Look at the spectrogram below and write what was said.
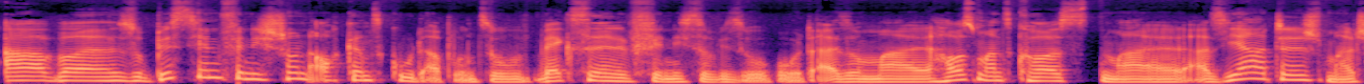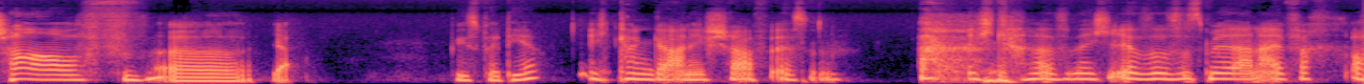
Aber so ein bisschen finde ich schon auch ganz gut ab und zu. Wechseln finde ich sowieso gut. Also mal Hausmannskost, mal asiatisch, mal scharf. Mhm. Äh, ja. Wie ist bei dir? Ich kann gar nicht scharf essen. Ich kann das nicht. Also es ist mir dann einfach, oh,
